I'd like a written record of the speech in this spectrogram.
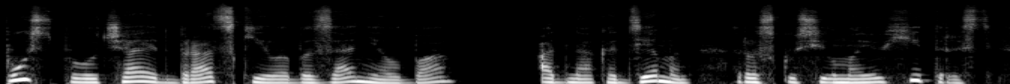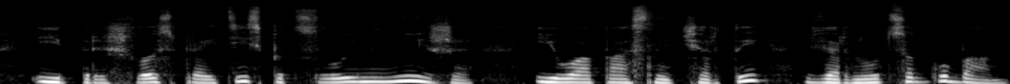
Пусть получает братские лобызания лба. Однако демон раскусил мою хитрость, и пришлось пройтись поцелуями ниже и у опасной черты вернуться к губам.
